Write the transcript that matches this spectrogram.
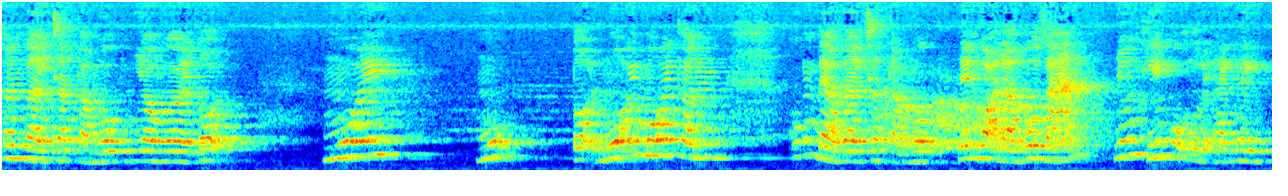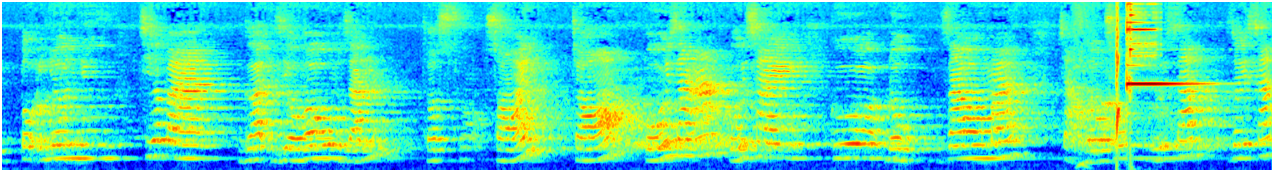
thân đầy chật cả ngục, nhiều người tội mỗi mũ, tội mỗi mỗi thân cũng đều đầy trật cả ngục nên gọi là vô gián. Những khí cụ dùng để hành hình, tội nhân như chĩa ba gậy, diều hâu, rắn chó sói, chó, cối giã, cối xay cưa đục dao, mát chảo dầu sông lưới sắt, dây sắt,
